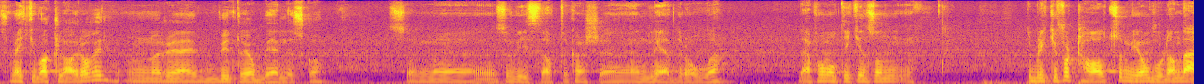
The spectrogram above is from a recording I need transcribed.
som jeg ikke var klar over når jeg begynte å jobbe i LSK. Som, eh, som viste at det kanskje en lederrolle Det er på en måte ikke en sånn Det blir ikke fortalt så mye om hvordan det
